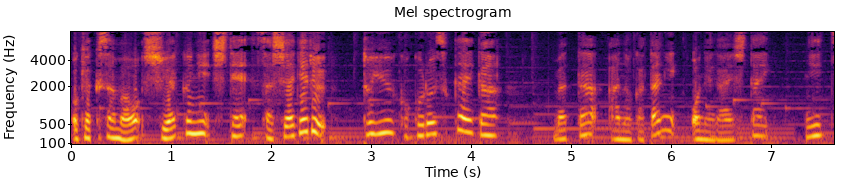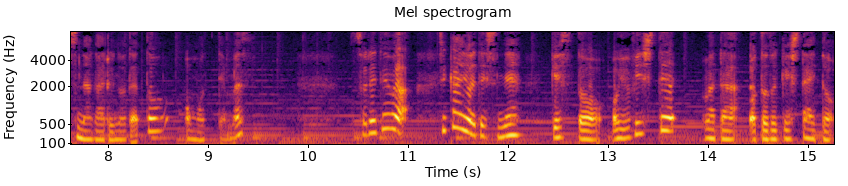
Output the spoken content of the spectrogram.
お客様を主役にして差し上げるという心遣いが、またあの方にお願いしたいにつながるのだと思ってます。それでは次回はですね、ゲストをお呼びしてまたお届けしたいと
